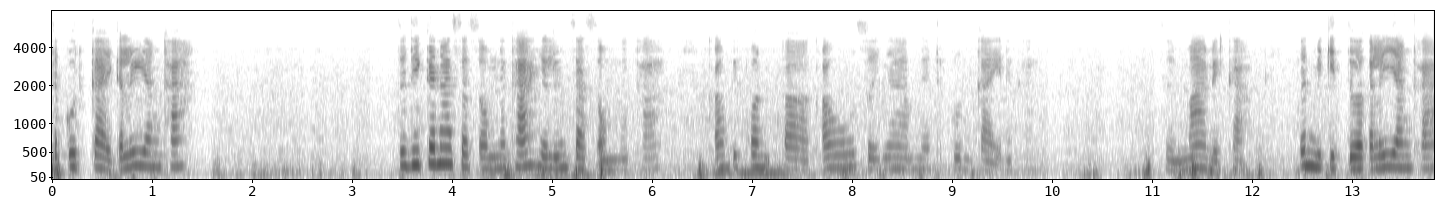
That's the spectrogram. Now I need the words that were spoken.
ตระกูลไก่กันหรือยังคะตัวนี้ก็น่าสะสมนะคะ อย่าลืมสะสมนะคะเขาเป็นคนเอ่อเขาสวยงามในตระกูลไก่นะคะ วยมากเลยค่ะ เพื่อนมีกี่ตัวกันหรือยังคะ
